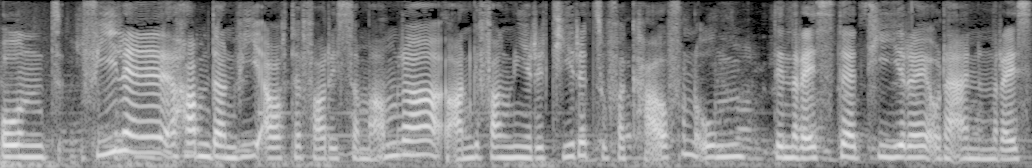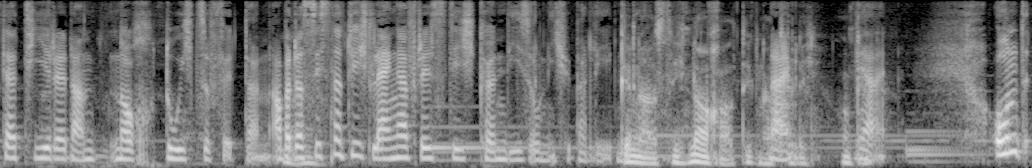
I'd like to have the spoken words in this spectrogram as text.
Und viele haben dann wie auch der Faris Samamra angefangen, ihre Tiere zu verkaufen, um den Rest der Tiere oder einen Rest der Tiere dann noch durchzufüttern. Aber mhm. das ist natürlich längerfristig, können die so nicht überleben. Genau, ist nicht nachhaltig natürlich. Nein. Okay. Ja. Und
